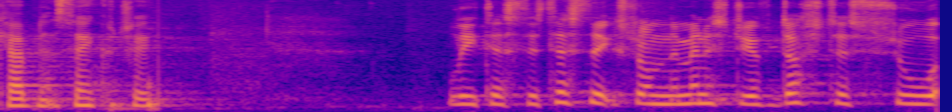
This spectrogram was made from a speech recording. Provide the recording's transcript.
Cabinet Secretary. Latest statistics from the Ministry of Justice show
